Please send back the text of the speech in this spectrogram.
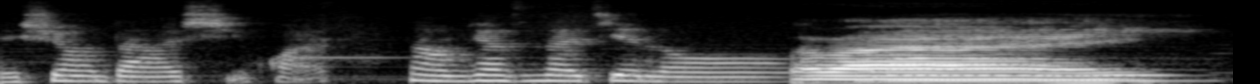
也希望大家喜欢。那我们下次再见喽，拜拜。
